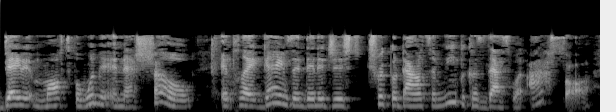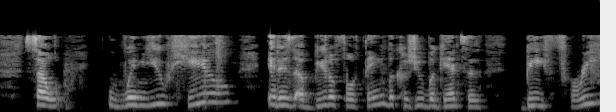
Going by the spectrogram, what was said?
dated multiple women and that showed and played games. And then it just trickled down to me because that's what I saw. So when you heal, it is a beautiful thing because you begin to be free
